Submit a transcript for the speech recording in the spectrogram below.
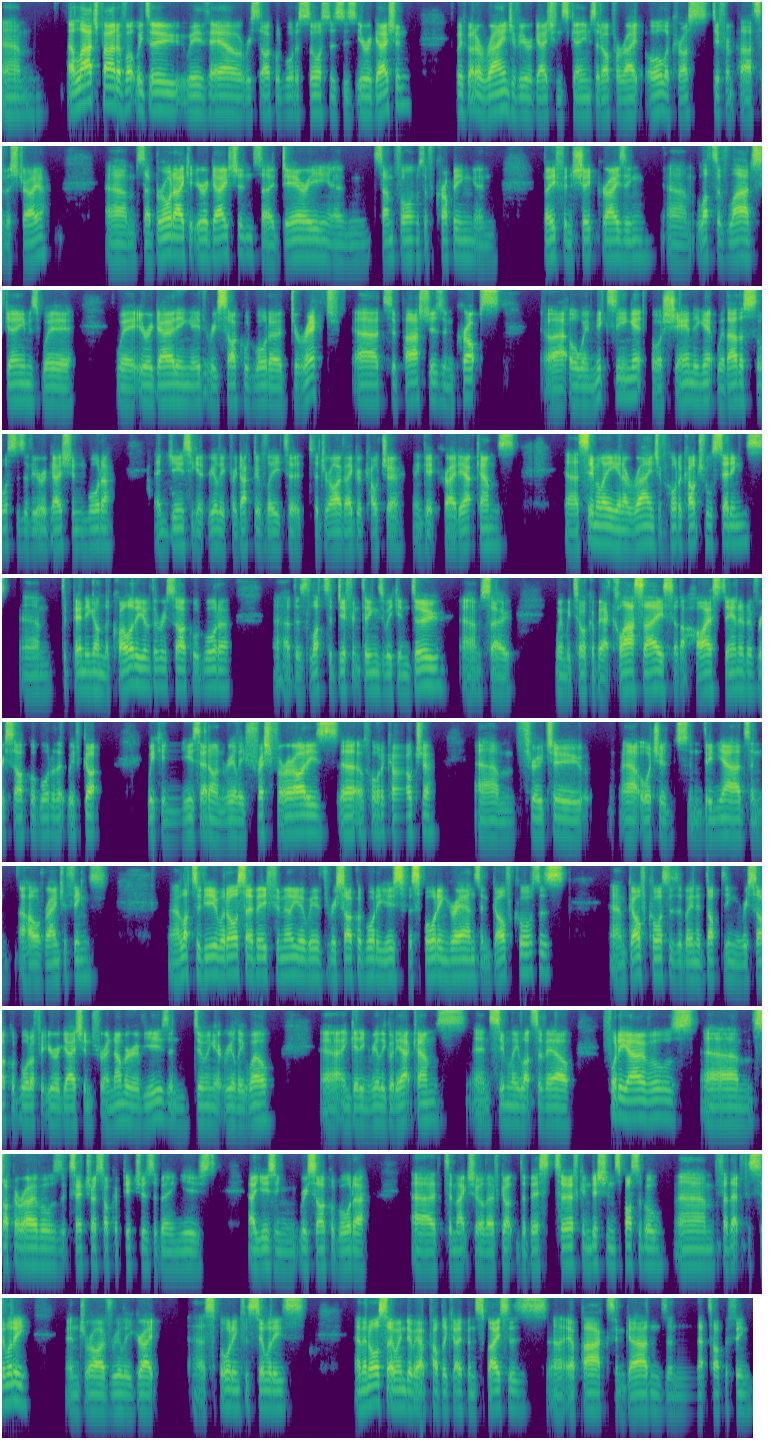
Um, a large part of what we do with our recycled water sources is irrigation. We've got a range of irrigation schemes that operate all across different parts of Australia. Um, so broadacre irrigation, so dairy and some forms of cropping and beef and sheep grazing, um, lots of large schemes where we're irrigating either recycled water direct uh, to pastures and crops, uh, or we're mixing it or shanding it with other sources of irrigation water and using it really productively to, to drive agriculture and get great outcomes. Uh, similarly, in a range of horticultural settings, um, depending on the quality of the recycled water, uh, there's lots of different things we can do. Um, so when we talk about class A, so the highest standard of recycled water that we've got, we can use that on really fresh varieties uh, of horticulture um, through to uh, orchards and vineyards and a whole range of things. Uh, lots of you would also be familiar with recycled water use for sporting grounds and golf courses. Um, golf courses have been adopting recycled water for irrigation for a number of years and doing it really well uh, and getting really good outcomes. And similarly, lots of our footy ovals, um, soccer ovals, etc., soccer pitches are being used, are using recycled water uh, to make sure they've got the best turf conditions possible um, for that facility and drive really great uh, sporting facilities and then also into our public open spaces, uh, our parks and gardens and that type of thing,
